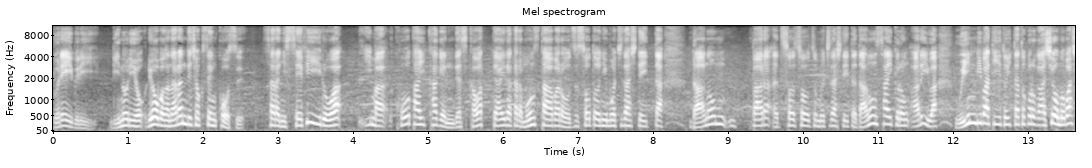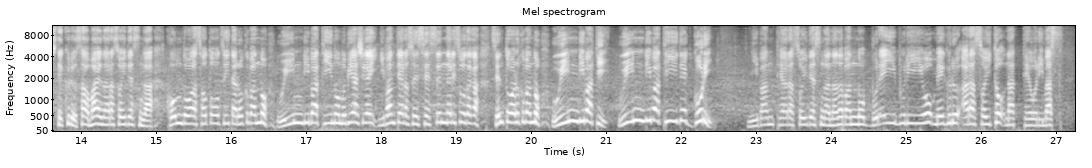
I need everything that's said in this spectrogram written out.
ブレイブリーリノリオ両馬が並んで直線コース。さらにセフィーロは今交代加減です。代わって間からモンスターバローズ外に持ち出していったダノンバラそうそう持ち出していたダノンサイクロンあるいはウィンリバティといったところが足を伸ばしてくる。さあ前の争いですが今度は外をついた6番のウィンリバティの伸び足がいい。2番手争い接戦になりそうだが先頭は6番のウィンリバティ。ウィンリバティで5輪2番手争いですが7番のブレイブリーをめぐる争いとなっております。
